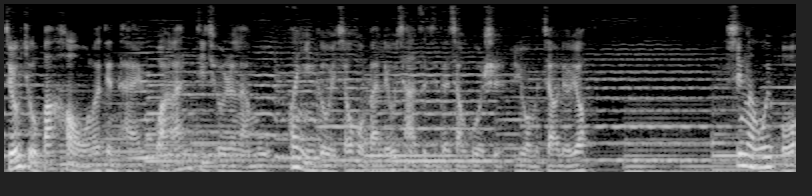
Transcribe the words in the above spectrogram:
九九八号网络电台“晚安地球人”栏目，欢迎各位小伙伴留下自己的小故事与我们交流哟。新浪微博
